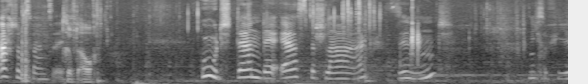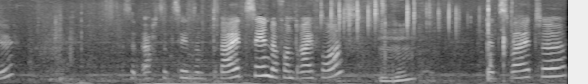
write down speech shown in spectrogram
28. Trifft auch. Gut, dann der erste Schlag sind nicht so viel. Das sind 18, 10 sind 13, davon 3 Force. Mhm. Der zweite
